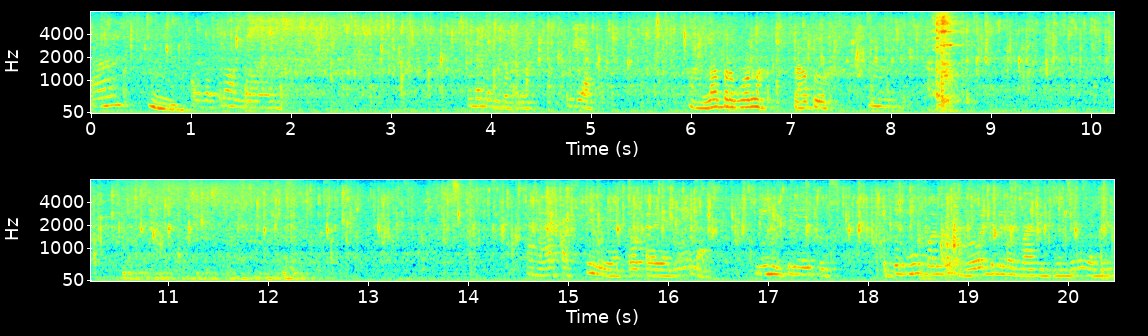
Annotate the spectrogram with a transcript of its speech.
ஆ? அதுக்கப்புறம் அந்த இந்த மீன் போட்டுடலாம் சரியா? நல்லா அப்புறம் போடலாம். சாப்பிடலாம். நாங்கள் ஃபஸ்ட்டு போட்ட எண்ணெயில் மீன் இப்படியே போச்சு. திரும்பி போயிட்டு வேர்ல்டு கலர் வாங்கிட்டு வந்து எண்ணெய்.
